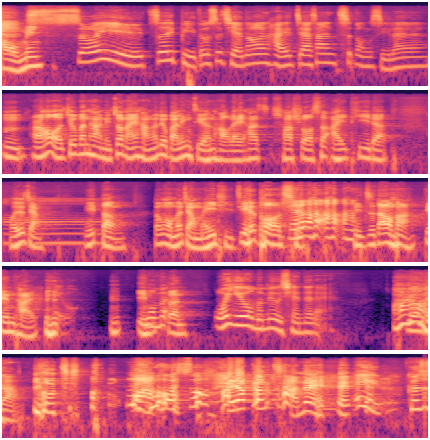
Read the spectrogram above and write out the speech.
好命。所以这一笔都是钱哦，还加上吃东西嘞。嗯，然后我就问他，你做哪一行的？六百零几很好嘞。他他说是 IT 的，我就讲哦你等等我们讲媒体借多少钱，你知道吗？电台 我们我以为我们没有钱的嘞，啊有的啊有 哇，我说还要更惨呢。哎、可是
